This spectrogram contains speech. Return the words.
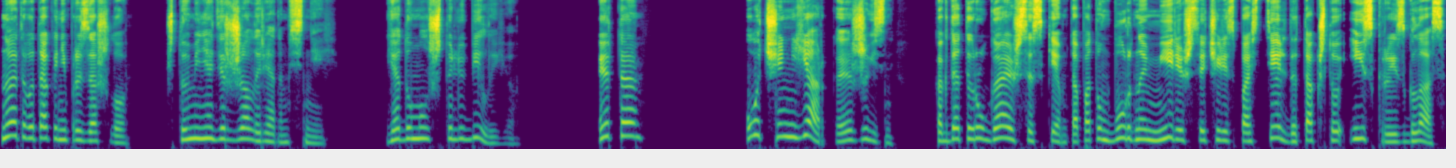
но этого так и не произошло. Что меня держало рядом с ней? Я думал, что любил ее. Это очень яркая жизнь, когда ты ругаешься с кем-то, а потом бурно миришься через постель, да так, что искры из глаз.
